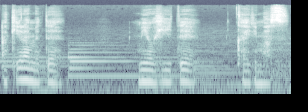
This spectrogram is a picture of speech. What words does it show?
諦めて身を引いて帰ります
